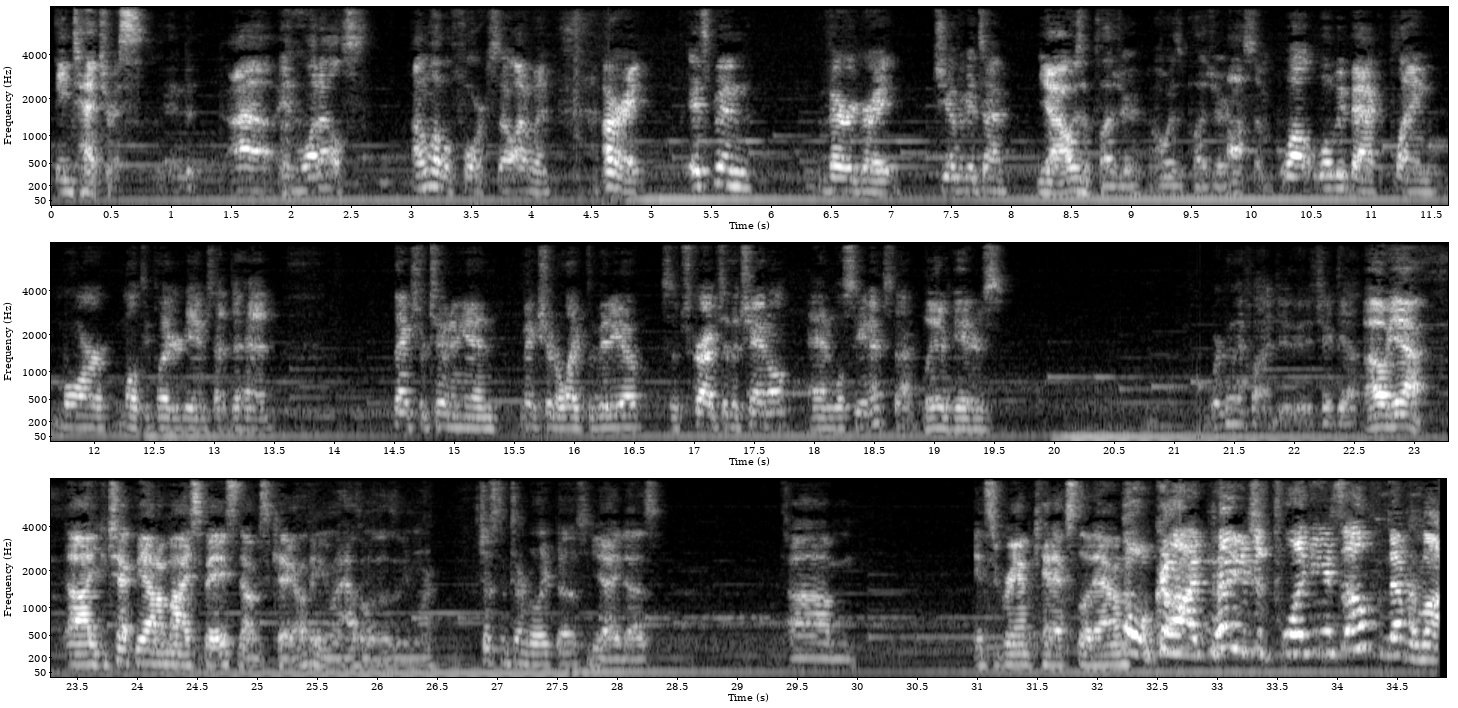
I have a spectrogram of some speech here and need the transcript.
in Tetris. and, uh, and what else? I'm level four, so I win. All right. It's been very great. Did you have a good time? Yeah, always a pleasure. Always a pleasure. Awesome. Well, we'll be back playing more multiplayer games head to head. Thanks for tuning in. Make sure to like the video, subscribe to the channel, and we'll see you next time. Later, Gators. Where can they find you? Check you out? Oh yeah, uh, you can check me out on MySpace. No, I'm just kidding. I don't think anyone has one of those anymore. Justin Timberlake does. Yeah, he does. Um, Instagram, KenX Slow Down. Oh God! Now you're just plugging yourself. Never mind.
